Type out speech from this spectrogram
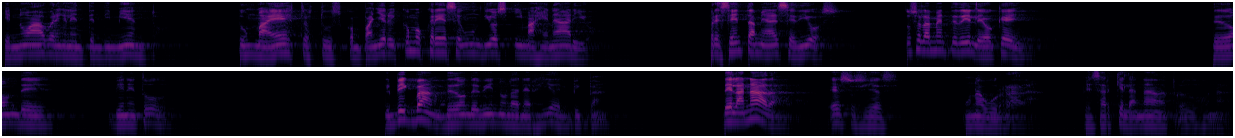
que no abren el entendimiento tus maestros, tus compañeros, ¿y cómo crees en un Dios imaginario? Preséntame a ese Dios. Tú solamente dile, ok, ¿de dónde viene todo? El Big Bang, ¿de dónde vino la energía del Big Bang? De la nada, eso sí es una burrada. Pensar que la nada produjo nada.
